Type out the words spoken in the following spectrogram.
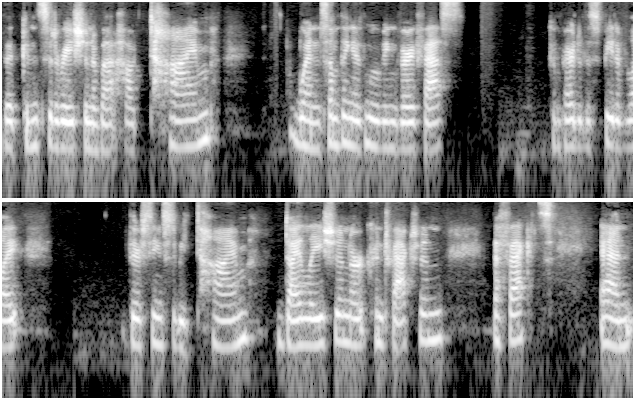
the consideration about how time when something is moving very fast compared to the speed of light there seems to be time dilation or contraction effects and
